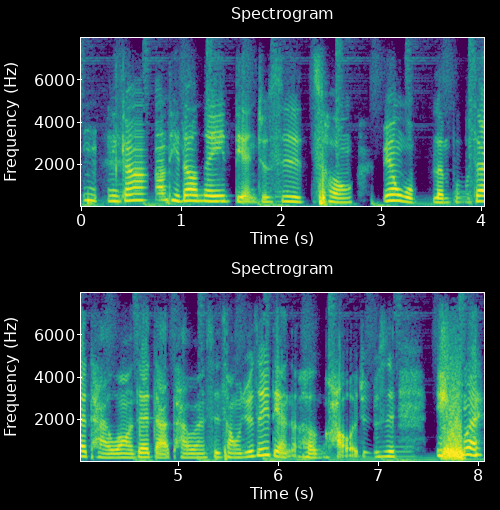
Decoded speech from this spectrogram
嗯，你刚刚提到那一点，就是从。因为我人不在台湾，我在打台湾市场，我觉得这一点很好，就是 因为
